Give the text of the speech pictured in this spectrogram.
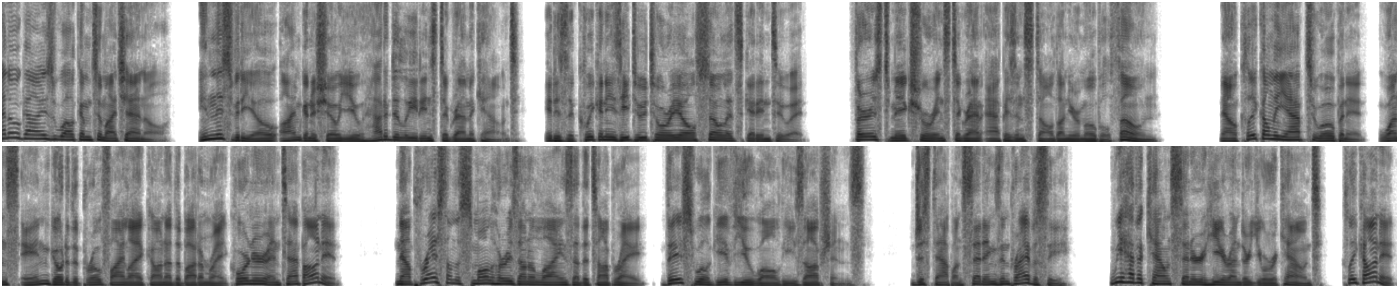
Hello guys, welcome to my channel. In this video, I'm going to show you how to delete Instagram account. It is a quick and easy tutorial, so let's get into it. First, make sure Instagram app is installed on your mobile phone. Now click on the app to open it. Once in, go to the profile icon at the bottom right corner and tap on it. Now press on the small horizontal lines at the top right. This will give you all these options. Just tap on Settings and Privacy. We have Account Center here under your account. Click on it.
